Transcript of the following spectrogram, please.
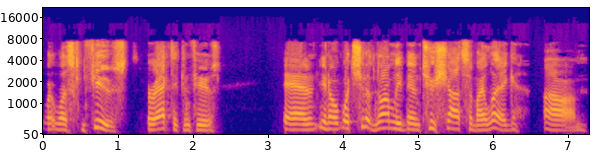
was confused or acted confused, and you know what should have normally been two shots of my leg, um,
